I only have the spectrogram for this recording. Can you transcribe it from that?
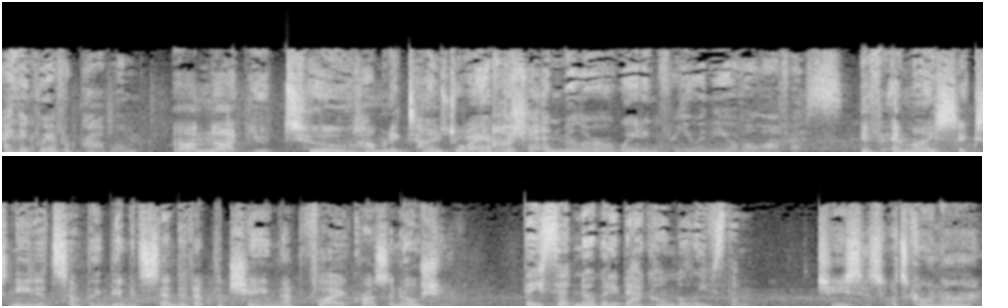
I think we have a problem. Oh, not you two. How many times do I have Asha to... and Miller are waiting for you in the Oval Office. If MI6 needed something, they would send it up the chain, not fly across an ocean. They said nobody back home believes them. Jesus, what's going on?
